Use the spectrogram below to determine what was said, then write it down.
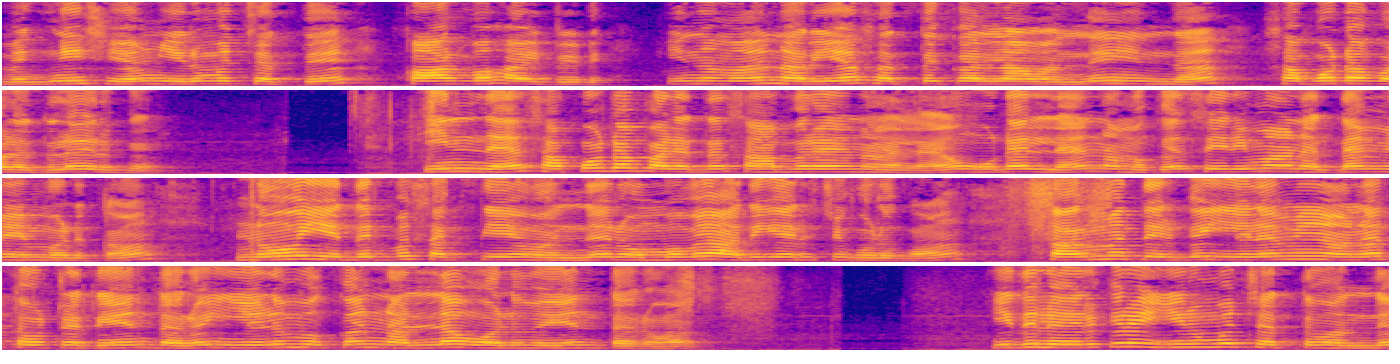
மெக்னீசியம் இரும்புச்சத்து கார்போஹைட்ரேட் இந்த மாதிரி நிறைய சத்துக்கள்லாம் வந்து இந்த சப்போட்டா பழத்தில் இருக்குது இந்த சப்போட்டா பழத்தை சாப்பிட்றதுனால உடலில் நமக்கு செரிமானத்தை மேம்படுத்தும். நோய் எதிர்ப்பு சக்தியை வந்து ரொம்பவே அதிகரித்து கொடுக்கும். சருமத்திற்கு இளமையான தோற்றத்தையும் தரும். எலும்புக்கு நல்ல வலுவையும் தரும். இதில் இருக்கிற இரும்பு சத்து வந்து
